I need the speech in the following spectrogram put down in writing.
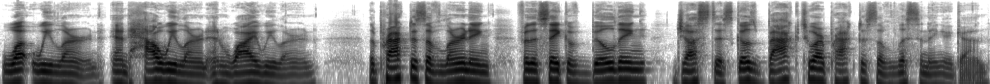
what we learn and how we learn and why we learn. The practice of learning for the sake of building justice goes back to our practice of listening again.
